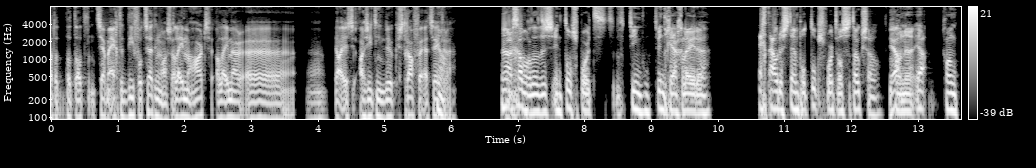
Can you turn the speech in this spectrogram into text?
Ja, dat, dat dat zeg maar echt de default setting was. Alleen maar hard, alleen maar. eh, ja, als je iets niet lukt, straffen, et cetera. Nou, grappig, dat is in topsport 10, 20 jaar geleden echt oude stempel topsport was het ook zo. Ja. Gewoon, eh, ja, gewoon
